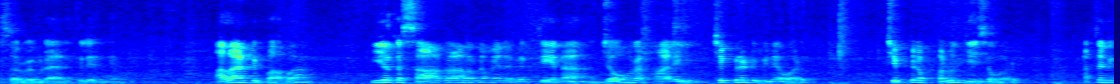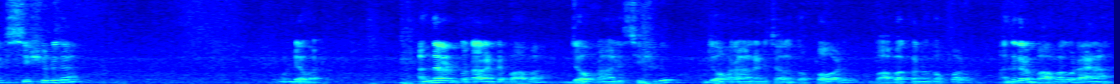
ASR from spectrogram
సర్వే ఆయన తెలియదు నేను. అలాంటి బాబా ఈ యొక్క సాధారణమైన వ్యక్తి అయిన జౌహర్ హాలి చెప్పినట్టు వినేవాడు చెప్పిన పనులు చేసేవాడు అతనికి శిష్యుడిగా ఉండేవాడు. అందరూ అనుకున్నారంటే బాబా జవహర్ హాలి శిష్యుడు జవహర్ హాల్ అంటే చాలా గొప్పవాడు బాబా కన్నా గొప్పవాడు అందుకని బాబా కూడా ఆయన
